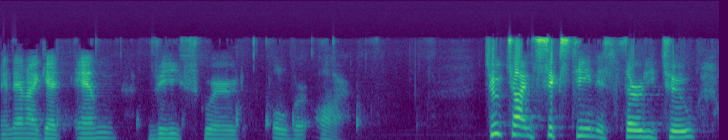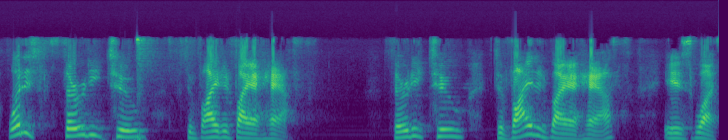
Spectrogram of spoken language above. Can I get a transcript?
And then I get mv squared over r. 2 times 16 is 32. What is 32 divided by a half? 32 divided by a half is what?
